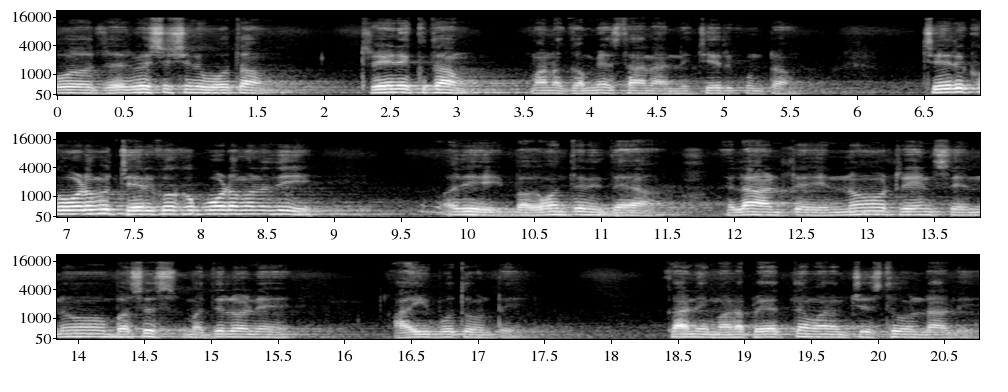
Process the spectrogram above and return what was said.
పో రైల్వే స్టేషన్కి పోతాం. ట్రైన్ ఎక్కుతాం. మన గమ్యస్థానాన్ని చేరుకుంటాం. చేరుకోవడము చేరుకోకపోవడం అనేది అది భగవంతుని దయ. ఎలా అంటే ఎన్నో ట్రైన్స్ ఎన్నో బస్సెస్ మధ్యలోనే ఆగిపోతూ ఉంటాయి. కానీ మన ప్రయత్నం మనం చేస్తూ ఉండాలి.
